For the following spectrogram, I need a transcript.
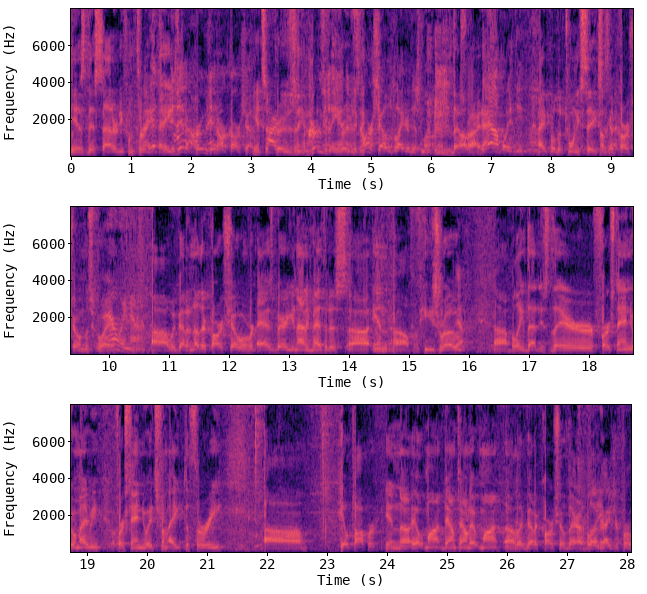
is this Saturday from three it's to a- eight. Is it a cruise in or a car show? It's a Car- cruise in. Cruise in. the cruise car show's later this month. That's Okay, right. Now I'm with you. April the 26th is the car show on the square. Now we know. Uh, we've got another car show over at Asbury United Methodist uh, in uh, off of Hughes Road. Yeah. Uh, I believe that is their first annual, maybe first annual. It's from eight to three. Um Hilltopper in uh, Elkmont, downtown Elkmont. Uh, they've got a car show there, That's I a believe. fundraiser for a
